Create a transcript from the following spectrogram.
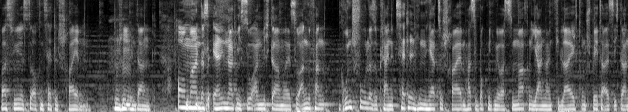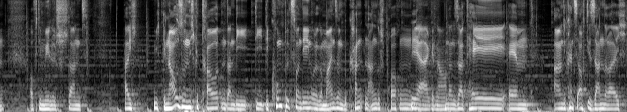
was würdest du auf den Zettel schreiben? Mhm. Vielen Dank. Oh Mann, das erinnert mich so an mich damals. So angefangen Grundschule, so kleine Zettel hin und her zu schreiben. Hast du Bock mit mir was zu machen? Ja, nein, vielleicht. Und später, als ich dann auf die Mädels stand, habe ich mich genauso nicht getraut und dann die, die, die Kumpels von denen oder gemeinsamen Bekannten angesprochen. Ja, genau. Und dann gesagt, hey, ähm, du kannst auch die Sandra, ich,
